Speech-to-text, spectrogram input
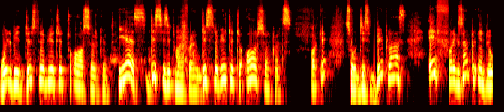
will be distributed to all circuits. Yes, this is it my friend, distributed to all circuits. Okay, so this B plus, if for example in the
